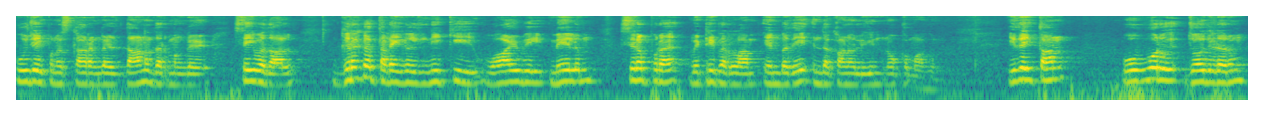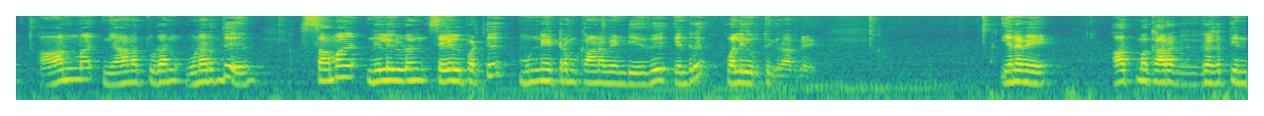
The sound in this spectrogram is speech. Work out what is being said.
பூஜை புனஸ்காரங்கள் தான தர்மங்கள் செய்வதால் கிரக தடைகள் நீக்கி வாழ்வில் மேலும் சிறப்புற வெற்றி பெறலாம் என்பதே இந்த காணொளியின் நோக்கமாகும். இதைத்தான் ஒவ்வொரு ஜோதிடரும் ஆன்ம ஞானத்துடன் உணர்ந்து சமநிலையுடன் செயல்பட்டு முன்னேற்றம் காண வேண்டியது என்று வலியுறுத்துகிறார்கள். எனவே ஆத்மகாரக கிரகத்தின்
